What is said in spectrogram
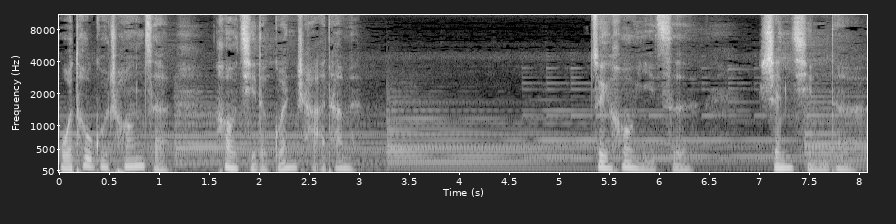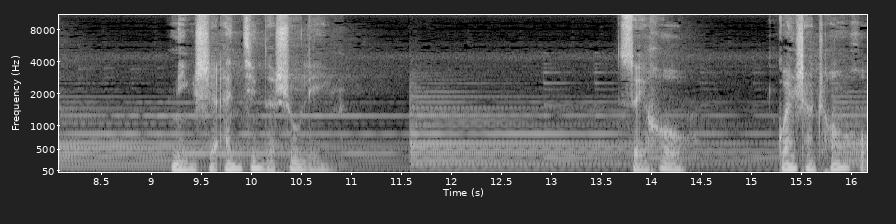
我透过窗子好奇的观察他们。最后一次，深情的凝视安静的树林，随后关上窗户，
